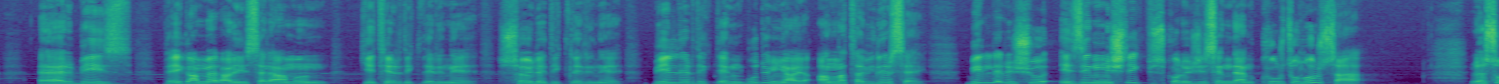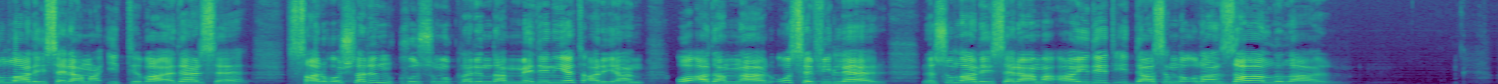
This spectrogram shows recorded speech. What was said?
Eğer biz Peygamber aleyhisselamın getirdiklerini, söylediklerini, bildirdiklerini bu dünyaya anlatabilirsek, birileri şu ezilmişlik psikolojisinden kurtulursa, Resulullah Aleyhisselam'a ittiba ederse, sarhoşların kusmuklarında medeniyet arayan o adamlar, o sefiller, Resulullah Aleyhisselam'a aidiyet iddiasında olan zavallılar,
